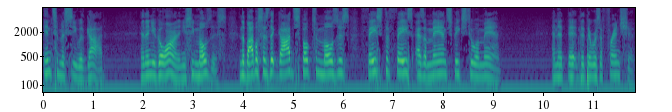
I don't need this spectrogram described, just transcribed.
intimacy with God. And then you go on and you see Moses. And the Bible says that God spoke to Moses face to face as a man speaks to a man. And that, that, that there was a friendship.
